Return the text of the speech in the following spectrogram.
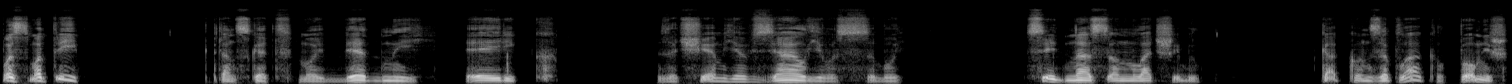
посмотри. Капитан Скотт, мой бедный Эрик, зачем я взял его с собой? Среди нас он младший был. Как он заплакал, помнишь,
